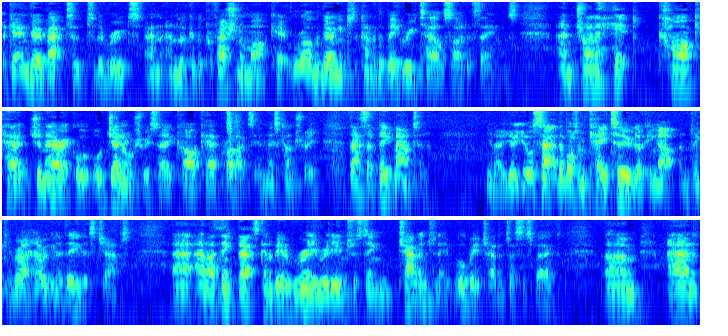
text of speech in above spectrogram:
again go back to, to the roots and, and look at the professional market rather than going into the, kind of the big retail side of things, and trying to hit car care generic or, or general, should we say, car care products in this country. That's a big mountain. You know, you're, you're sat at the bottom K2 looking up and thinking, right, how are we going to do this, chaps? Uh, and I think that's going to be a really, really interesting challenge, and it will be a challenge, I suspect. Um, and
